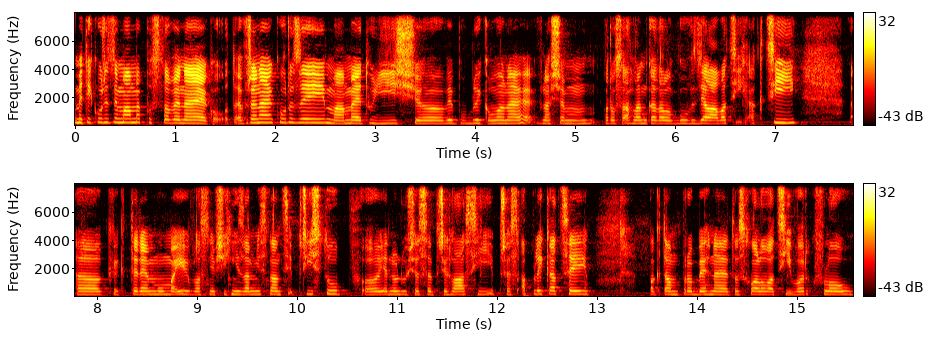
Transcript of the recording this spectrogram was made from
My ty kurzy máme postavené jako otevřené kurzy, máme tudíž eh, vypublikované v našem rozsáhlém katalogu vzdělávacích akcí, eh, ke kterému mají vlastně všichni zaměstnanci přístup. Jednoduše se přihlásí přes aplikaci, pak tam proběhne to schvalovací workflow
